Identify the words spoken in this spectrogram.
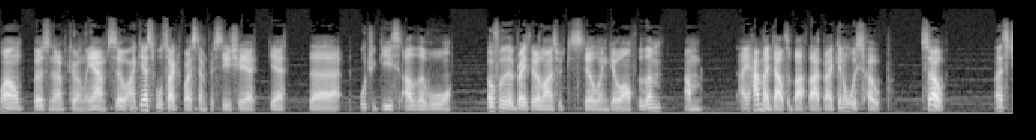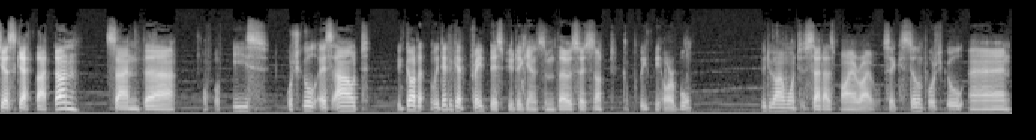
well, person that I'm currently am. So I guess we'll sacrifice 10 prestige here, get the Portuguese out of the war. Hopefully they break their alliance with Castile and go after them. Um, I have my doubts about that, but I can always hope. So, let's just get that done. Send uh, of peace. Portugal is out. We got we did get trade dispute against them though, so it's not completely horrible. Who do I want to set as my rival? Say Castile in Portugal and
